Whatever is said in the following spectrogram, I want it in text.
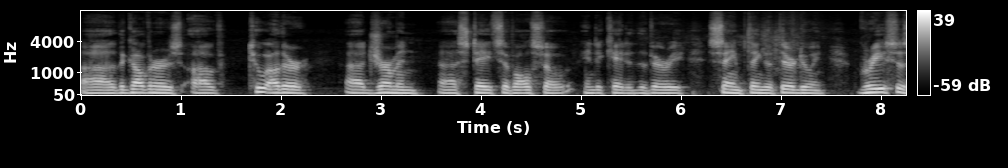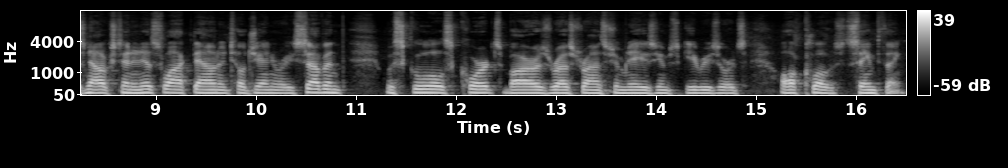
Uh, the governors of two other uh, German uh, states have also indicated the very same thing that they're doing. Greece is now extending its lockdown until January 7th, with schools, courts, bars, restaurants, gymnasiums, ski resorts all closed. Same thing.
